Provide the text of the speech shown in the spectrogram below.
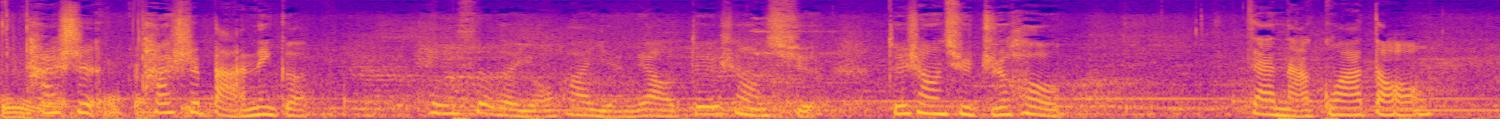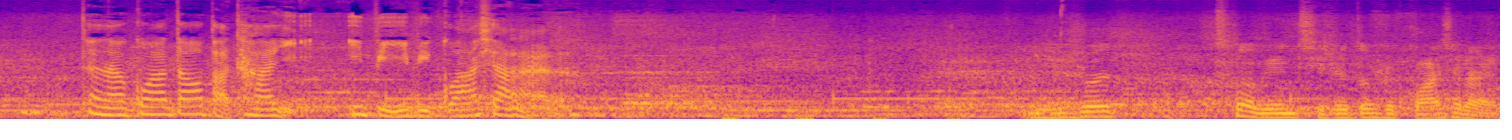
酷。它是它是把那个黑色的油画颜料堆上去，堆上去之后，再拿刮刀，再拿刮刀把它一笔一笔刮下来的。你是说侧边其实都是刮下来的？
